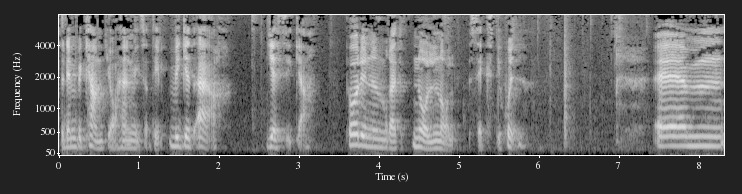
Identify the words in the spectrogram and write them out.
Så det är en bekant jag hänvisar till, vilket är Jessica. På det numret 0067. Um, ehm,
